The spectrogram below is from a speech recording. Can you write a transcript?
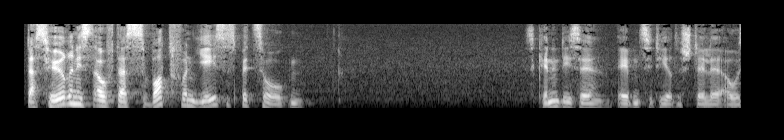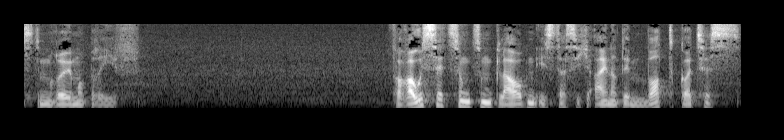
Das Hören ist auf das Wort von Jesus bezogen. Sie kennen diese eben zitierte Stelle aus dem Römerbrief. Voraussetzung zum Glauben ist, dass sich einer dem Wort Gottes,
